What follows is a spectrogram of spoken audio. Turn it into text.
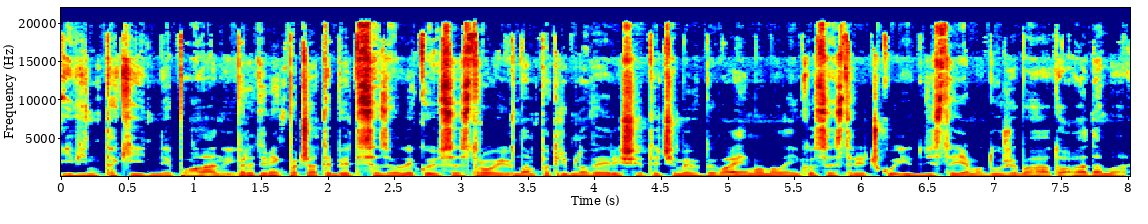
І він такий непоганий. Перед тим як почати битися з великою сестрою, нам потрібно вирішити, чи ми вбиваємо маленьку сестричку і дістаємо дуже багато Адама,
